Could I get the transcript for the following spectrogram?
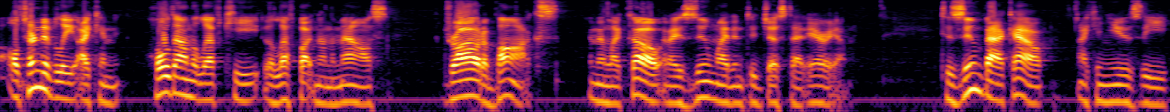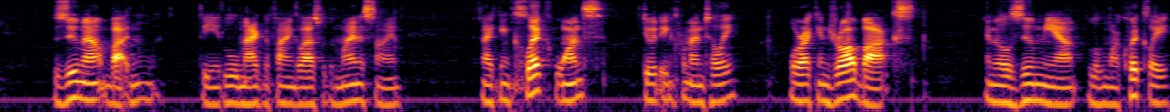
Alternatively, I can hold down the left key, the left button on the mouse, draw out a box, and then let go, and I zoom right into just that area. To zoom back out, I can use the zoom out button, the little magnifying glass with the minus sign, I can click once, do it incrementally, or I can draw a box and it'll zoom me out a little more quickly.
